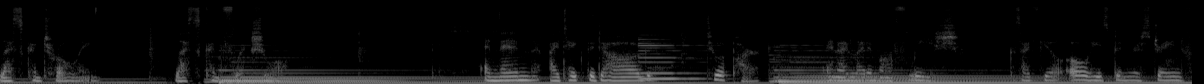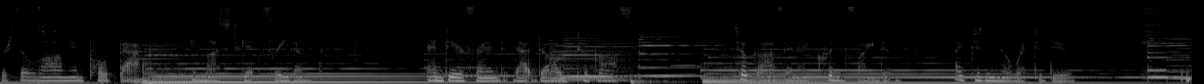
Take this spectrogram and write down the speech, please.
less controlling, less conflictual. And then I take the dog to a park and I let him off leash because I feel, oh, he's been restrained for so long and pulled back. He must get freedom. And dear friend, that dog took off. Took off and I couldn't find him. I didn't know what to do. and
